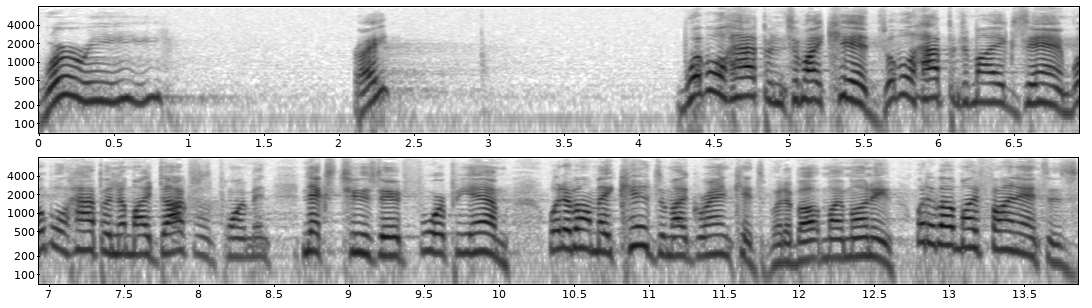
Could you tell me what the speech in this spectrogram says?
Worry. Right? What will happen to my kids? What will happen to my exam? What will happen at my doctor's appointment next Tuesday at 4 p.m.? What about my kids or my grandkids? What about my money? What about my finances?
